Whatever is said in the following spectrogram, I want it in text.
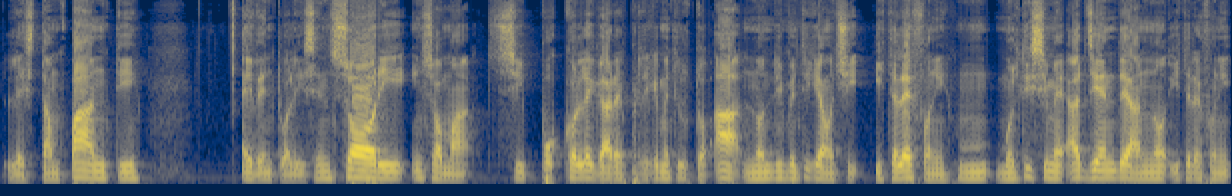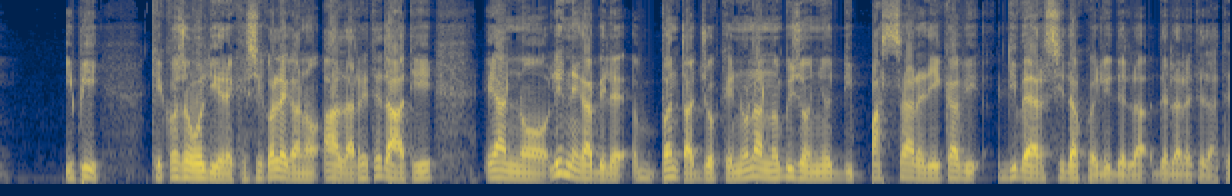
le stampanti, eventuali sensori, insomma si può collegare praticamente tutto. Ah, non dimentichiamoci i telefoni, M- moltissime aziende hanno i telefoni IP, che cosa vuol dire? Che si collegano alla rete dati e hanno l'innegabile vantaggio che non hanno bisogno di passare dei cavi diversi da quelli della, della, rete, dati,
